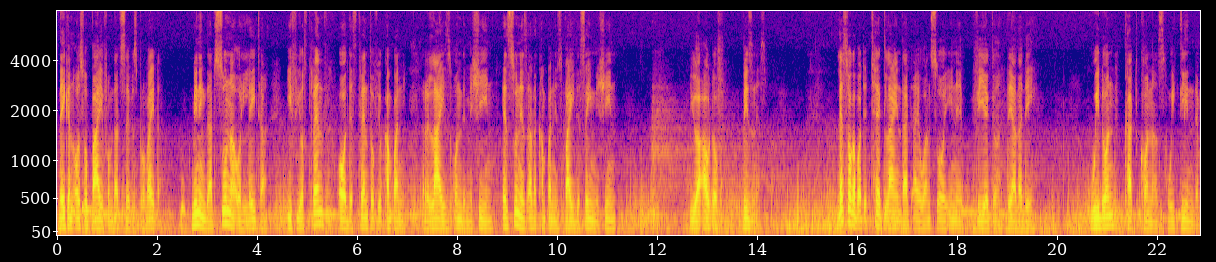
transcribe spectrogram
They can also buy from that service provider, meaning that sooner or later, if your strength or the strength of your company relies on the machine, as soon as other companies buy the same machine, you are out of business. Let's talk about a tagline that I once saw in a vehicle the other day. We don't cut corners, we clean them.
